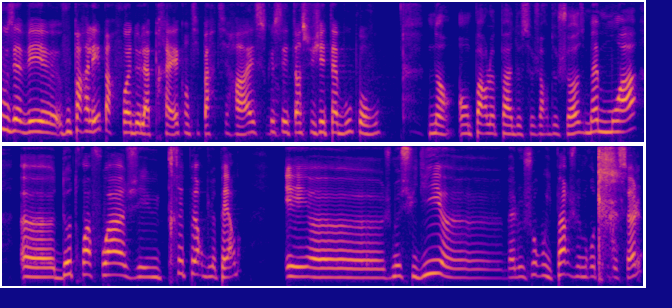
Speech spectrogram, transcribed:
vous avez, euh, vous parlez parfois de l'après quand il partira? Est-ce que c'est un sujet tabou pour vous? Non, on ne parle pas de ce genre de choses. Même moi, euh, deux, trois fois, j'ai eu très peur de le perdre. Et euh, je me suis dit, euh, bah, le jour où il part, je vais me retrouver seule.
